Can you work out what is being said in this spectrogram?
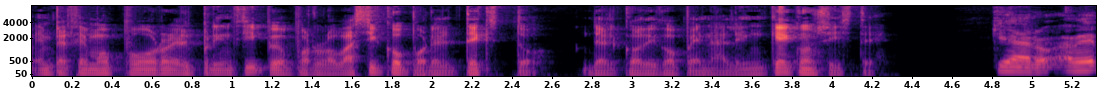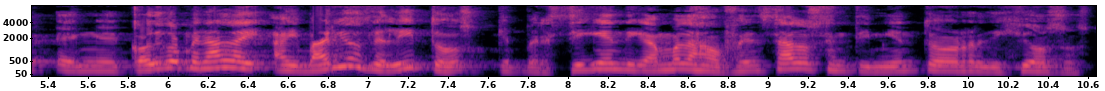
Empecemos por el principio, por lo básico, por el texto del Código Penal. ¿En qué consiste? Claro, a ver, en el Código Penal hay, varios delitos que persiguen, digamos, las ofensas a los sentimientos religiosos,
